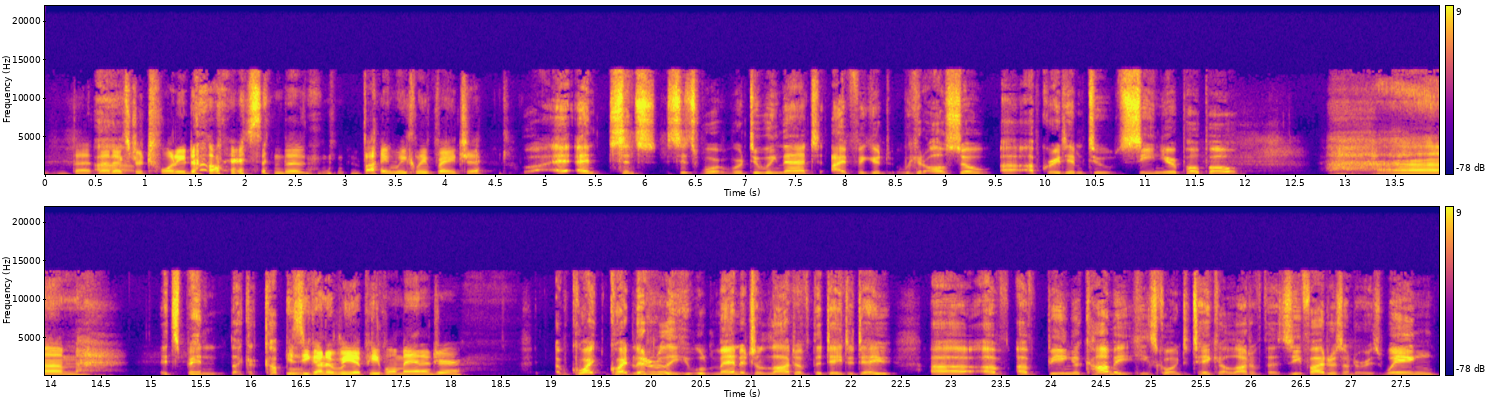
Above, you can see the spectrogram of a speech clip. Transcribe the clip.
Mhm. That that Uh, extra twenty dollars in the bi-weekly paycheck. Well, a- And since since we're we're doing that, I figured we could also uh, upgrade him to senior Popo. Um, It's been like a couple. is he going to be a people manager? Uh, quite quite literally? He will manage a lot of the day to day of of being a kami. He's going to take a lot of the Z fighters under his wing.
